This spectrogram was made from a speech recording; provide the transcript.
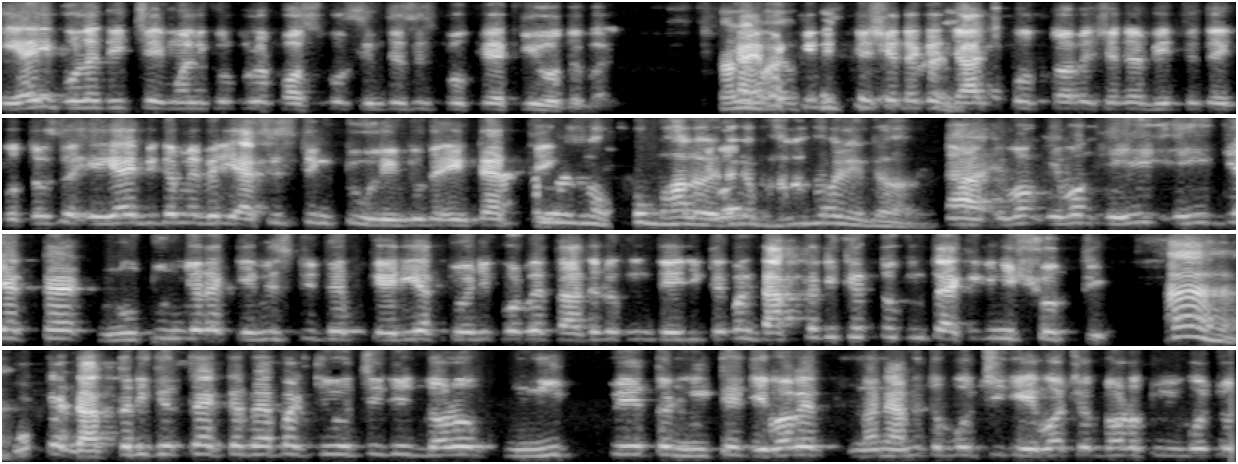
এআই বলে দিচ্ছে এই মলিকিউলগুলোর পসিবল সিনথেসিস প্রক্রিয়া কি হতে পারে। তাহলে এবার বা- কেমিস্ট্রি সেটাকে জাজ করতে হবে সেটার ভিত্তিতে করতে হবে। AI become a very assisting tool into the entire thing একদম একদম, খুব ভালো এটাকে ভালোভাবে নিতে হবে। হ্যাঁ এবং এবং এই এই যে একটা নতুন যারা কেমিস্ট্রিতে কেরিয়ার তৈরি করবে তাদেরও কিন্তু এই দিকটা এবং ডাক্তারি ক্ষেত্রেও কিন্তু একই জিনিস সত্যি। হ্যাঁ হ্যাঁ। একটা ডাক্তারি ক্ষেত্রে একটা ব্যাপার কি হচ্ছে যে ধরো নিট পেয়ে তো নিটে যেভাবে মানে আমি তো বলছি যে এবছর ধরো তুমি বলছো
